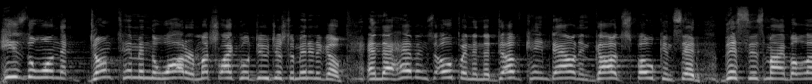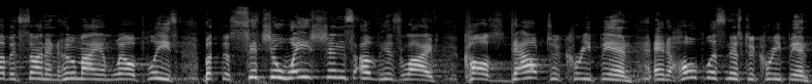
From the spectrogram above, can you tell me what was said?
He's the one that dunked him in the water, much like we'll do just a minute ago. And the heavens opened, and the dove came down, and God spoke and said, This is my beloved Son, in whom I am well pleased. But the situations of his life caused doubt to creep in and hopelessness to creep in.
